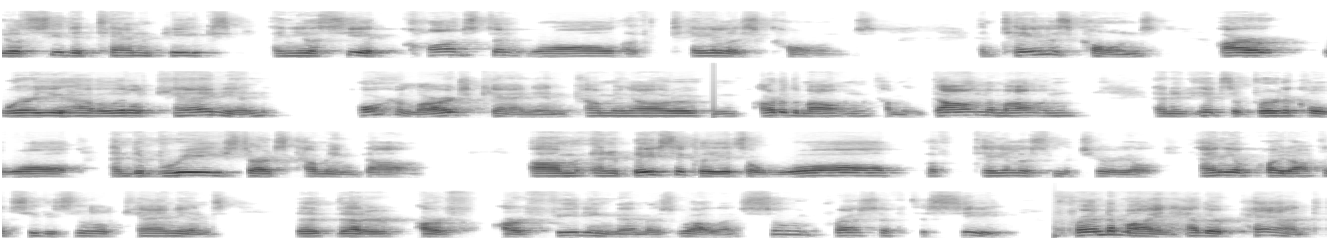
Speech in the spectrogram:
you'll see the 10 peaks and you'll see a constant wall of talus cones. And talus cones are where you have a little canyon or a large canyon coming out of, out of the mountain, coming down the mountain, and it hits a vertical wall and debris starts coming down. Um, and it basically, it's a wall of talus material. And you'll quite often see these little canyons that, that are, are, are feeding them as well. It's so impressive to see. A friend of mine, Heather Pant,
